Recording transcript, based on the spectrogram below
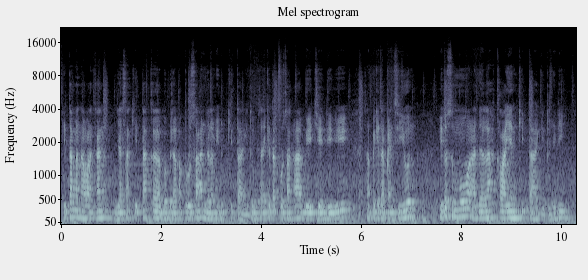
Kita menawarkan jasa kita ke beberapa perusahaan dalam hidup kita gitu. Misalnya kita perusahaan A B C D E sampai kita pensiun itu semua adalah klien kita gitu. Jadi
